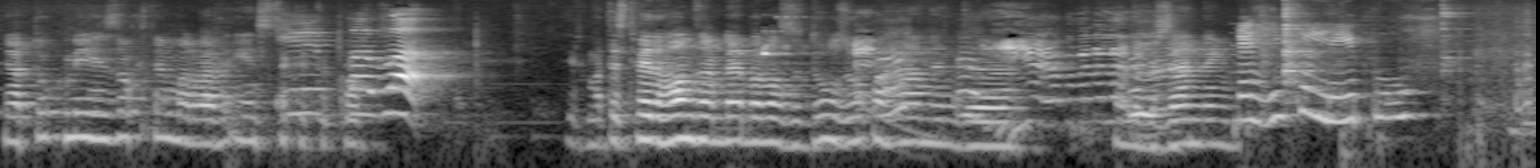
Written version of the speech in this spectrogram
Je hebt ook meegezocht, hè, maar we hebben één stukje te kort. Hier, maar het is tweedehands en blijkbaar was de doos opengegaan in de, Hier hebben we de in de verzending. Ben ik een lepel? Ik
